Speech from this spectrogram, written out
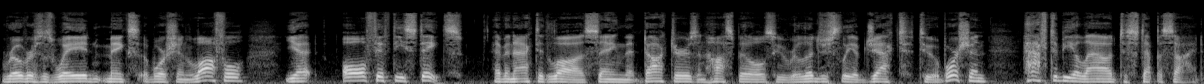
Roe versus Wade makes abortion lawful, yet all 50 states have enacted laws saying that doctors and hospitals who religiously object to abortion have to be allowed to step aside.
